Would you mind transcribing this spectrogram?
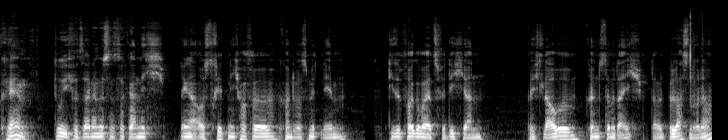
Okay. Du, ich würde sagen, da müssen wir uns doch gar nicht länger austreten. Ich hoffe, konnte was mitnehmen. Diese Folge war jetzt für dich, Jan. Ich glaube, wir können es damit eigentlich damit belassen, oder?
